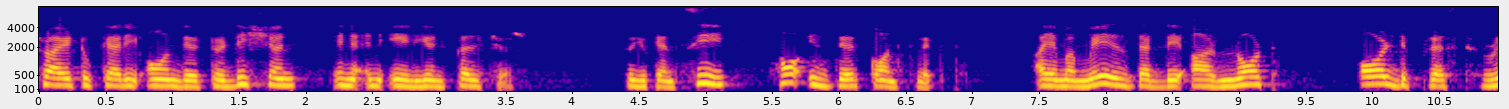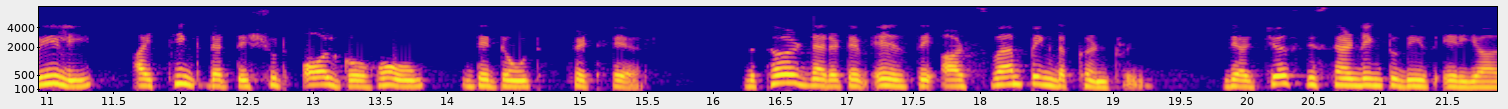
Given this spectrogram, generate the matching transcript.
try to carry on their tradition in an alien culture. So you can see how is their conflict. I am amazed that they are not all depressed really. I think that they should all go home. They don't fit here. The third narrative is they are swamping the country. They are just descending to these areas.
